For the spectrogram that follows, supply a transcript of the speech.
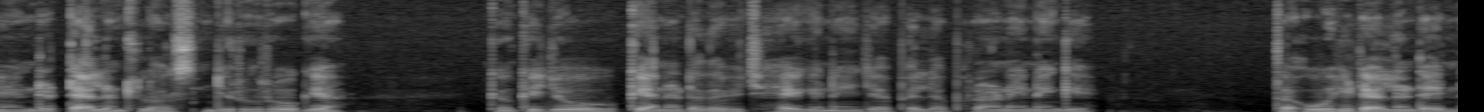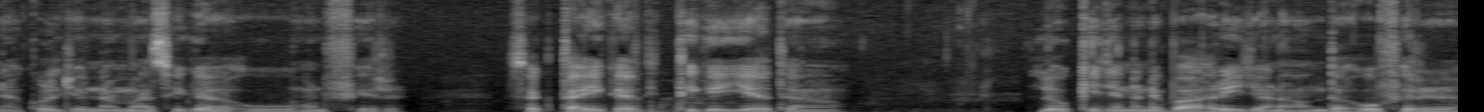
ਐਂਡ ਟੈਲੈਂਟ ਲਾਸ ਜ਼ਰੂਰ ਹੋ ਗਿਆ, ਕਿਉਂਕਿ ਜੋ ਕੈਨੇਡਾ ਦੇ ਵਿੱਚ ਹੈਗੇ ਨੇ ਜਾਂ ਪਹਿਲਾਂ ਪੁਰਾਣੇ ਨੇਗੇ ਤਾਂ ਉਹੀ ਟੈਲੈਂਟ ਹੈ ਇਹਨਾਂ ਕੋਲ, ਜੋ ਨਵਾਂ ਸੀਗਾ, ਉਹ ਹੁਣ ਫਿਰ ਸਖਤਾਈ ਕਰ ਦਿੱਤੀ ਗਈ ਹੈ। ਤਾਂ ਲੋਕੀ ਜਿਨ੍ਹਾਂ ਨੇ ਬਾਹਰ ਹੀ ਜਾਣਾ ਹੁੰਦਾ, ਉਹ ਫਿਰ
